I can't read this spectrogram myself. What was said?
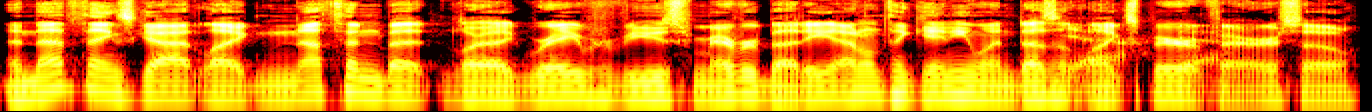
and that thing's got like nothing but like rave reviews from everybody. I don't think anyone doesn't Yeah, like Spirit yeah. Fair. So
